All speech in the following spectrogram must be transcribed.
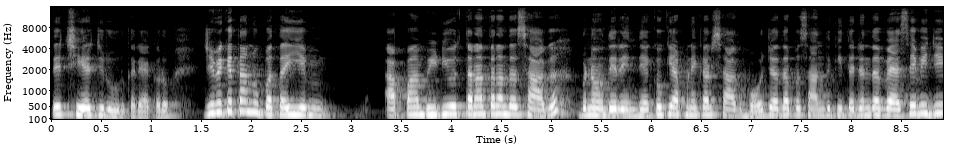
ਤੇ ਸ਼ੇਅਰ ਜ਼ਰੂਰ ਕਰਿਆ ਕਰੋ। ਜਿਵੇਂ ਕਿ ਤੁਹਾਨੂੰ ਪਤਾ ਹੀ ਹੈ, ਆਪਾਂ ਵੀਡੀਓ ਤਰ੍ਹਾਂ ਤਰ੍ਹਾਂ ਦਾ ਸਾਗ ਬਣਾਉਂਦੇ ਰਹਿੰਦੇ ਆ ਕਿਉਂਕਿ ਆਪਣੇ ਘਰ ਸਾਗ ਬਹੁਤ ਜ਼ਿਆਦਾ ਪਸੰਦ ਕੀਤਾ ਜਾਂਦਾ। ਵੈਸੇ ਵੀ ਜੀ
